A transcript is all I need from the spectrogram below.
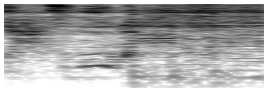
Jackson. No!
